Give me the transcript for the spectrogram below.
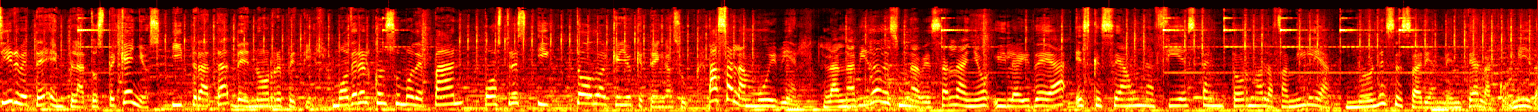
Sírvete en platos pequeños y trata de no repetir. Modera el consumo de pan, postres y todo aquello que tenga azúcar. Pásala muy bien. La Navidad es una vez al año y la idea es que sea una fiesta en torno a la familia, no necesariamente a la comida.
